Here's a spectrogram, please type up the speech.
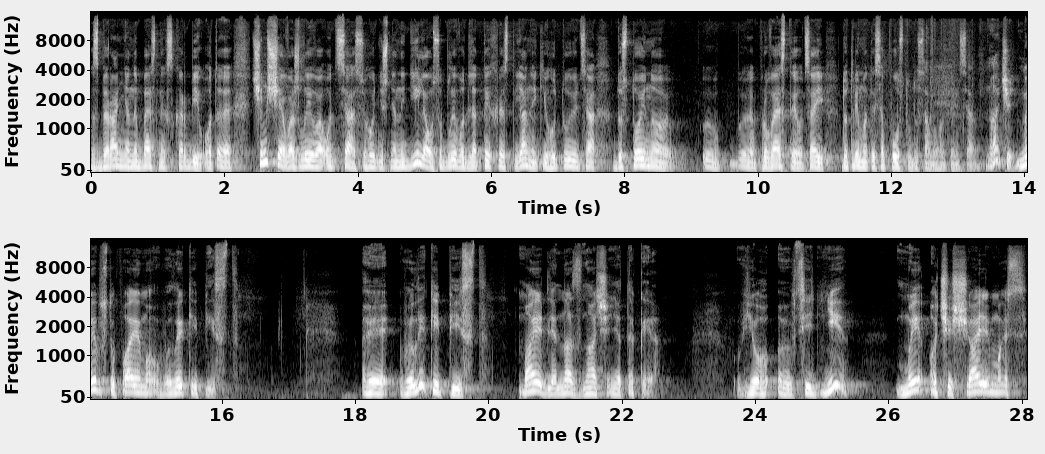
збирання небесних скарбів. От е, чим ще важлива оця сьогоднішня неділя, особливо для тих християн, які готуються достойно провести оцей дотриматися посту до самого кінця? Значить, ми вступаємо в Великий піст. Е, Великий піст має для нас значення таке. В, його, е, в ці дні ми очищаємось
